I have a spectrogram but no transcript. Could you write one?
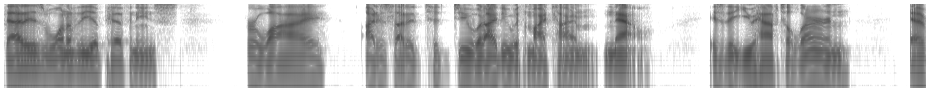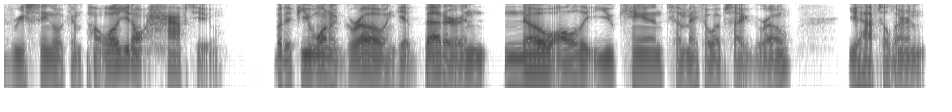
that is one of the epiphanies for why I decided to do what I do with my time now is that you have to learn every single component. Well, you don't have to, but if you want to grow and get better and know all that you can to make a website grow, you have to learn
